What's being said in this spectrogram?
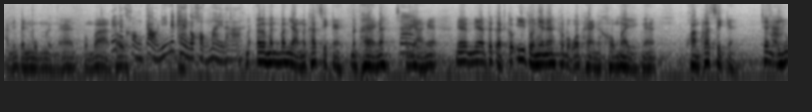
อันนี้เป็นมุมหนึ่งนะฮะผมว่าเอ๊ะเขาแต่ของเก่านี่ไม่แพงกว่าของใหม่ละคะเออมันบางอย่างมันคลาสสิกไงมันแพงนะใช่บางอย่างเนี่ยเนี่ยเนี่ยถ้าเกิดเก้าอี้ตัวเนี้ยนะเขาบอกว่าแพงกับของใหม่อีกนะฮะความคลาสสิกไงเช่นค่ะอายุ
